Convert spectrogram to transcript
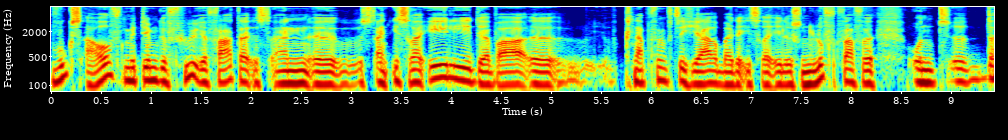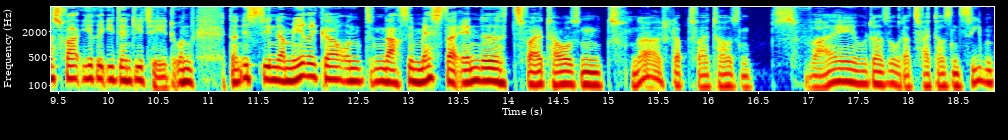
wuchs auf mit dem Gefühl, ihr Vater ist ein, äh, ist ein Israeli, der war äh, knapp 50 Jahre bei der israelischen Luftwaffe und das war ihre Identität. Und dann ist sie in Amerika und nach Semesterende 2000, na, ich glaube 2002 oder so oder 2007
